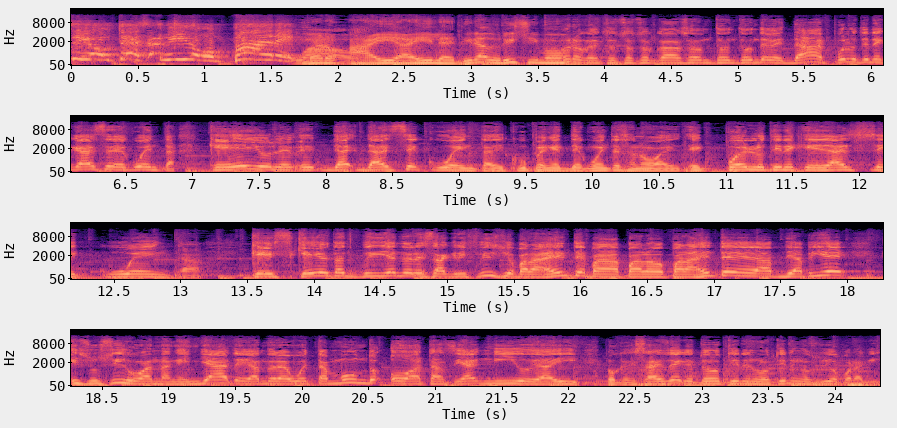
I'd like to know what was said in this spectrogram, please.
hijos de ustedes se han ido, compadre. Bueno, ahí, ahí, le tira durísimo. Pero que estos son, son, son- son- son de verdad. El pueblo tiene que darse de cuenta. Que ellos, le, eh, da- darse cuenta, disculpen, el de cuenta esa no va a ir. El pueblo tiene que darse cuenta. Que, es, que ellos están pidiéndole sacrificio para la gente, para, para, para la gente de a, de a pie y sus hijos andan en yate dándole la vuelta al mundo o hasta se han ido de ahí. Porque sabes que todos tienen, los tienen los hijos por aquí.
